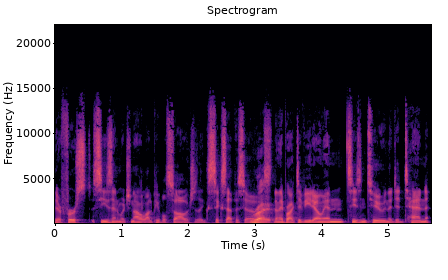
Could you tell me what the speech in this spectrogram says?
their first season, which not a lot of people saw, which is like six episodes. Right. Then they brought DeVito in season two, and they did ten.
